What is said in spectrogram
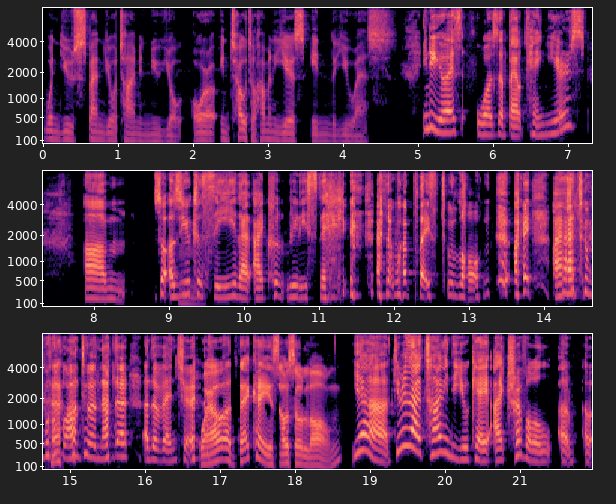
when you spend your time in New York, or in total, how many years in the US? In the US was about 10 years. Um, so as you can Mm. see that I couldn't really stay at one place too long. I I had to move on to another adventure. well, a decade is also long. Yeah, during that time in the UK, I traveled uh, uh,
